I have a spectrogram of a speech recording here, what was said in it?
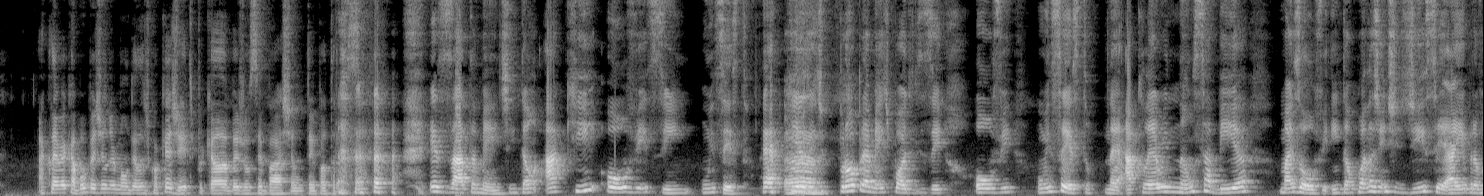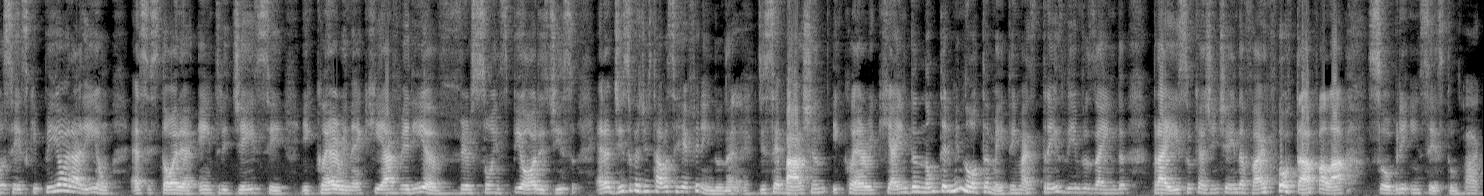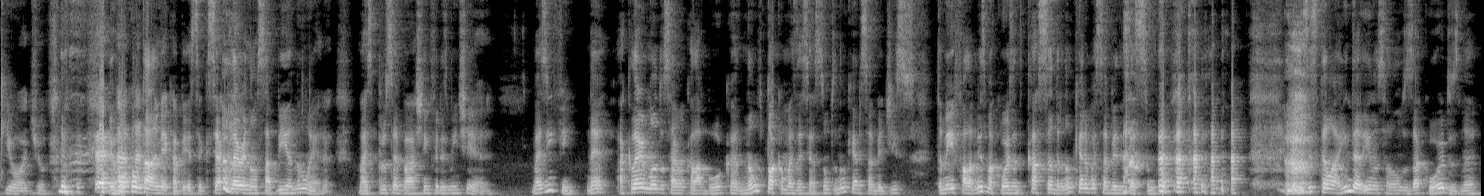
A Claire acabou beijando o irmão dela de qualquer jeito, porque ela beijou o Sebastian um tempo atrás. Exatamente. Então aqui houve sim um incesto. Aqui ah. a gente propriamente pode dizer houve um incesto, né? A Clary não sabia mas houve. Então, quando a gente disse aí para vocês que piorariam essa história entre Jace e Clary, né, que haveria versões piores disso, era disso que a gente estava se referindo, né? É. De Sebastian e Clary, que ainda não terminou também. Tem mais três livros ainda para isso que a gente ainda vai voltar a falar sobre incesto. Ah, que ódio. Eu vou contar na minha cabeça que se a Clary não sabia, não era. Mas pro Sebastian, infelizmente, era. Mas enfim, né? A Claire manda o Simon calar a boca, não toca mais nesse assunto, não quero saber disso. Também fala a mesma coisa, Cassandra, não quero mais saber desse assunto. Eles estão ainda ali no Salão dos Acordos, né?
